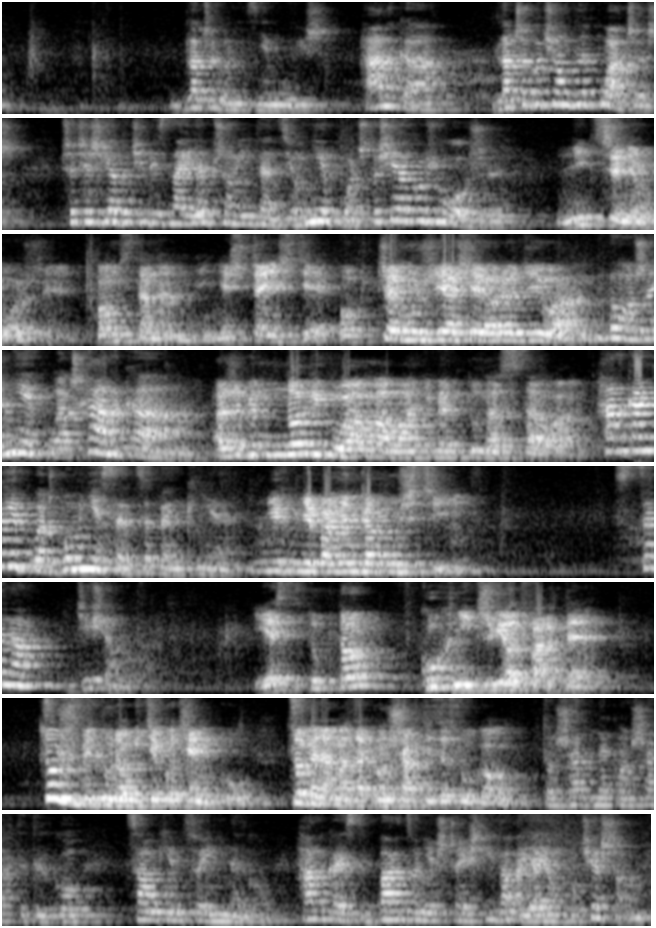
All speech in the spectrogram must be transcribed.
Dlaczego nic nie mówisz? Hanka, dlaczego ciągle płaczesz? Przecież ja do ciebie z najlepszą intencją. Nie płacz, to się jakoś ułoży. Nic się nie ułoży. Pomsta na mnie, nieszczęście. Och, czemuż ja się urodziłam? Boże, nie płacz, Hanka! A żebym nogi połamała, nimem tu nastała. Hanka, nie płacz, bo mnie serce pęknie. Niech mnie panienka puści. Scena dziesiąta. Jest tu kto? W kuchni drzwi otwarte. Cóż wy tu robicie po ciemku? Co Mela ma za konszachty ze sługą? To żadne konszachty, tylko całkiem co innego. Hanka jest bardzo nieszczęśliwa, a ja ją pocieszam.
